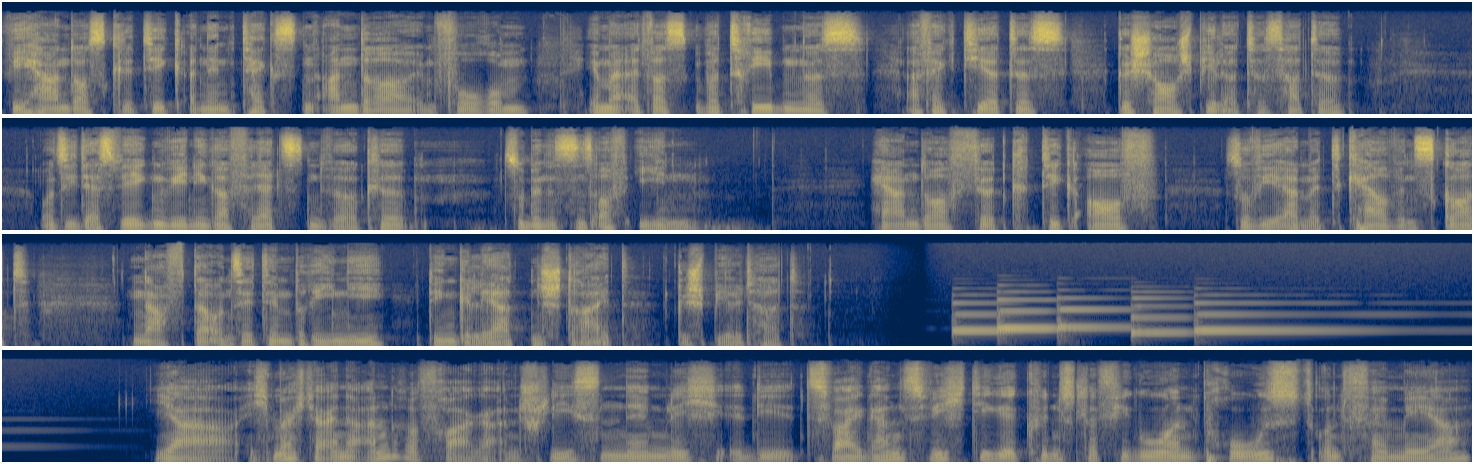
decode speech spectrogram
wie Herrndorfs Kritik an den Texten anderer im Forum immer etwas Übertriebenes, Affektiertes, Geschauspielertes hatte und sie deswegen weniger verletzend wirke, zumindest auf ihn. Herrndorf führt Kritik auf, so wie er mit Calvin Scott, Nafta und Settembrini den gelehrten Streit gespielt hat. Ja, ich möchte eine andere Frage anschließen, nämlich die zwei ganz wichtige Künstlerfiguren Proust und Vermeer.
